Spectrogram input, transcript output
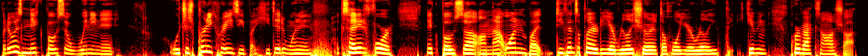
but it was Nick Bosa winning it which is pretty crazy, but he did win it. Excited for Nick Bosa on that one, but Defensive Player of the Year really showed it the whole year, really giving quarterbacks not a shot.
